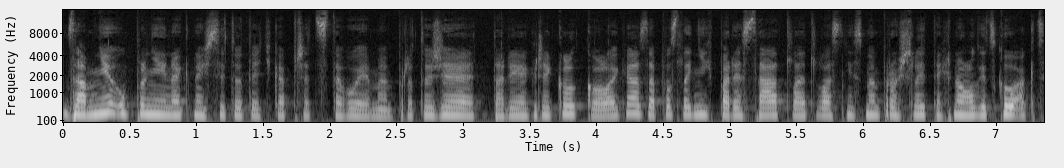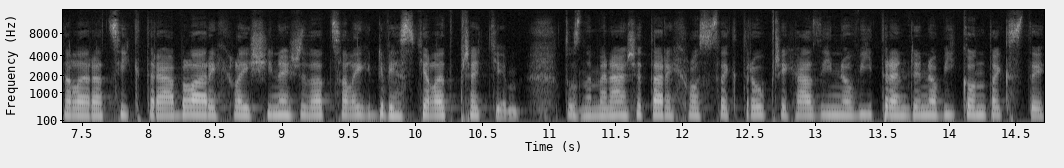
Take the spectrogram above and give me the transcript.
Za mě úplně jinak, než si to teďka představujeme, protože tady, jak řekl kolega, za posledních 50 let vlastně jsme prošli technologickou akcelerací, která byla rychlejší než za celých 200 let předtím. To znamená, že ta rychlost, se kterou přichází nový trendy, nový kontexty,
